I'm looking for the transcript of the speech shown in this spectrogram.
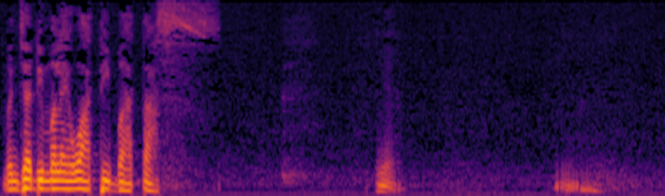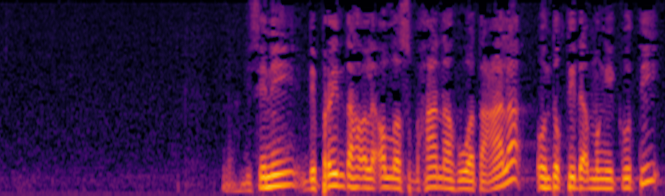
menjadi melewati batas. Ya. Nah, di sini diperintah oleh Allah Subhanahu wa taala untuk tidak mengikuti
